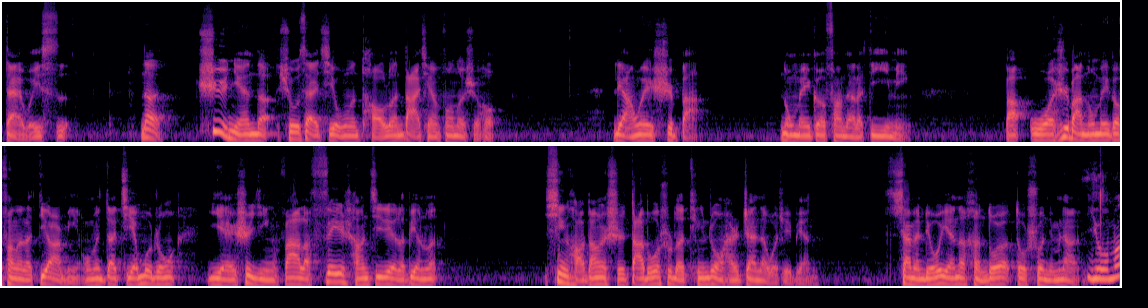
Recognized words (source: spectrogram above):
戴维斯，那去年的休赛期，我们讨论大前锋的时候，两位是把浓眉哥放在了第一名，把我是把浓眉哥放在了第二名。我们在节目中也是引发了非常激烈的辩论。幸好当时大多数的听众还是站在我这边。下面留言的很多都说你们俩有吗？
